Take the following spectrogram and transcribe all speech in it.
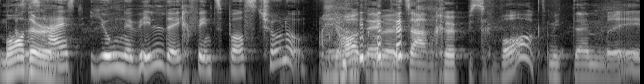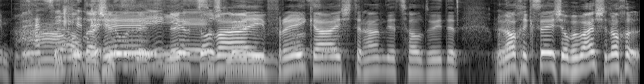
Also modern. das heisst, junge Wilde. Ich finde, es passt schon noch. Ja, der hat jetzt einfach etwas gewagt mit dem Reh. im hat Dessert. sicher nicht nicht Ihr so zwei schlimm. Freigeister haben jetzt halt wieder. Und Ja. nachher siehst du, aber weißt du, nachher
